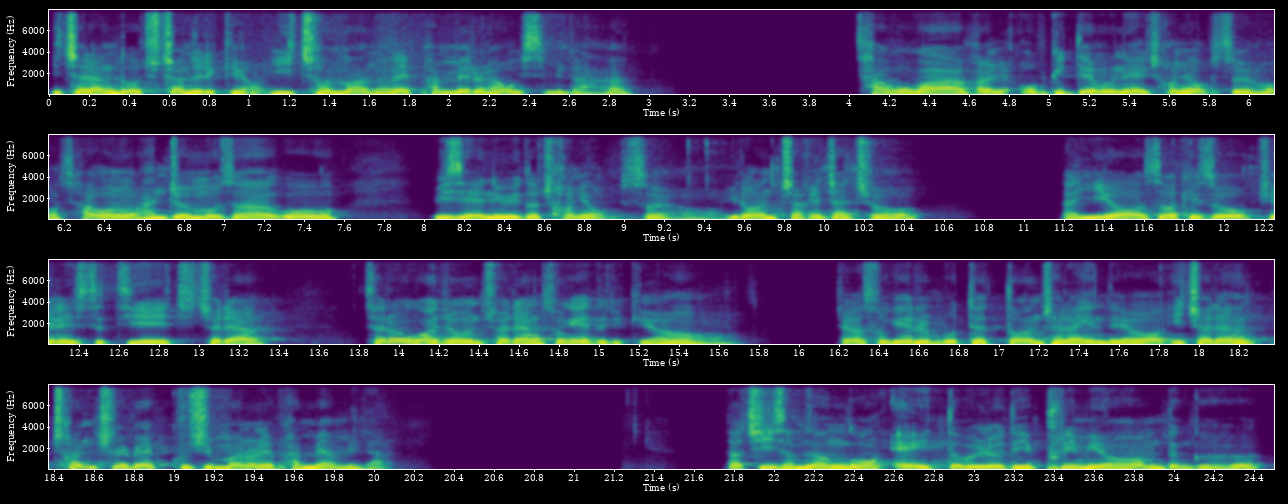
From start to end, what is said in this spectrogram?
이 차량도 추천드릴게요. 2천만 원에 판매를 하고 있습니다. 사고가 없기 때문에 전혀 없어요. 사고는 완전 무사하고 미세누이도 전혀 없어요. 이런 차 괜찮죠? 자, 이어서 계속 제네시스 DH 차량 새로 가져온 차량 소개해 드릴게요. 제가 소개를 못했던 차량인데요. 이 차량은 1790만 원에 판매합니다. 자, G330 AWD 프리미엄 등급.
